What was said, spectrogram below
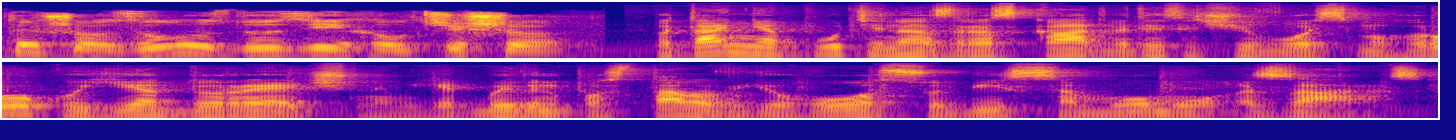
Ти що, з глузду з'їхав чи що? Питання Путіна зразка 2008 року є доречним, якби він поставив його собі самому зараз.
